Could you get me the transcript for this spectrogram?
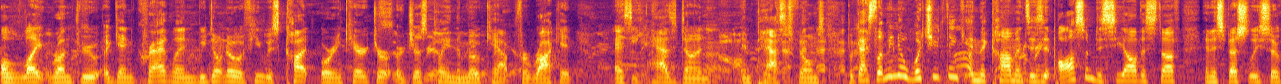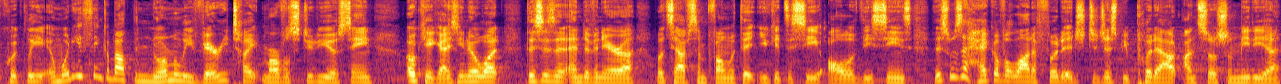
a light run through. Again, Kraglin, we don't know if he was cut or in character or just playing the mocap for Rocket as he has done in past films. But guys, let me know what you think in the comments. Is it awesome to see all this stuff and especially so quickly? And what do you think about the normally very tight Marvel Studios saying, okay, guys, you know what? This is an end of an era. Let's have some fun with it. You get to see all of these scenes. This was a heck of a lot of footage to just be put out on social media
